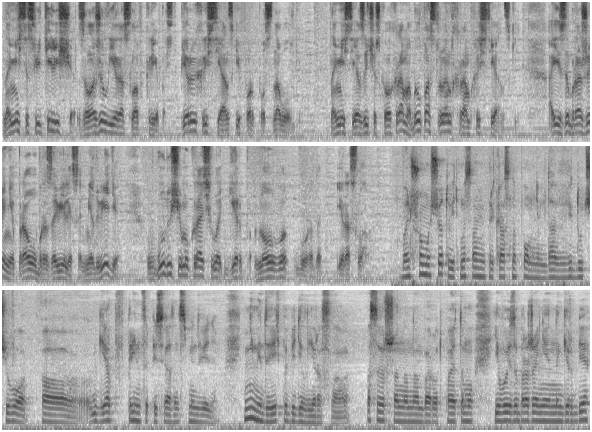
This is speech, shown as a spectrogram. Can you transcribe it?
На месте святилища заложил Ярослав крепость, первый христианский форпост на Волге. На месте языческого храма был построен храм христианский, а изображение прообраза Велеса Медведя в будущем украсило герб нового города Ярослава. Большому счету, ведь мы с вами прекрасно помним, да, ввиду чего э, герб в принципе связан с медведем. Не медведь победил Ярослава, а совершенно наоборот. Поэтому его изображение на гербе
